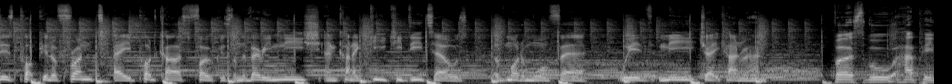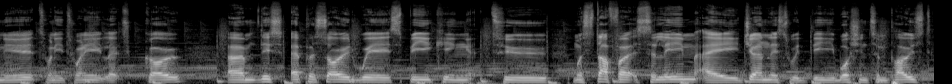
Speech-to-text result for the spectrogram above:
is Popular Front, a podcast focused on the very niche and kind of geeky details of modern warfare with me, Jake Hanrahan. First of all, Happy New Year 2020. Let's go. Um, this episode, we're speaking to Mustafa Salim, a journalist with the Washington Post.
